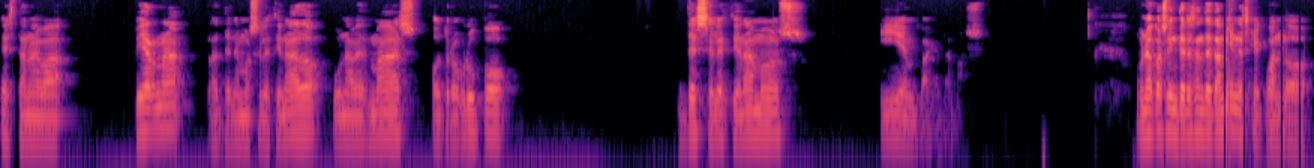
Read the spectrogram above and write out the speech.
Esta nueva pierna la tenemos seleccionado una vez más otro grupo. Deseleccionamos y empaquetamos. Una cosa interesante también es que cuando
